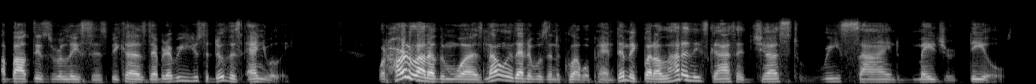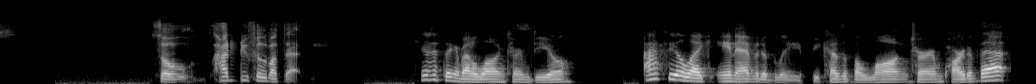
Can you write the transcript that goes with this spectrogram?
about these releases because WWE used to do this annually. What hurt a lot of them was not only that it was in a global pandemic, but a lot of these guys had just re-signed major deals. So how do you feel about that? Here's the thing about a long term deal. I feel like inevitably, because of the long term part of that,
